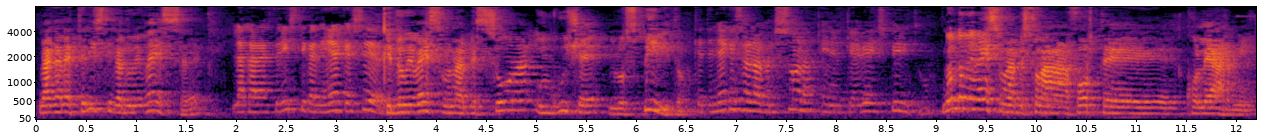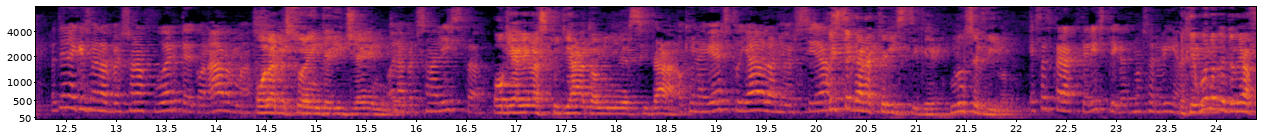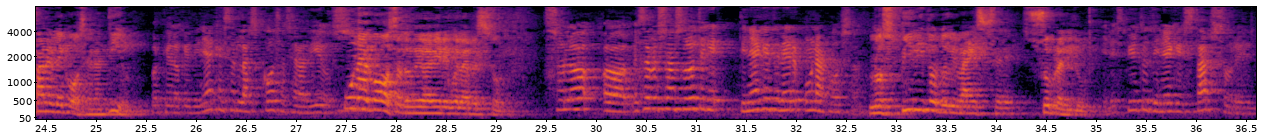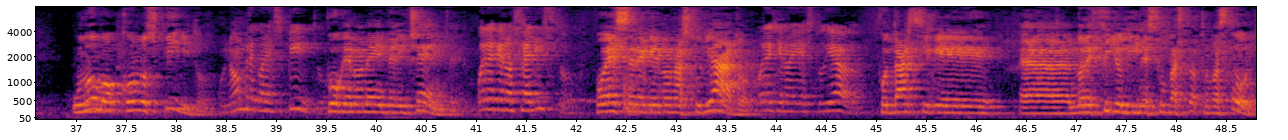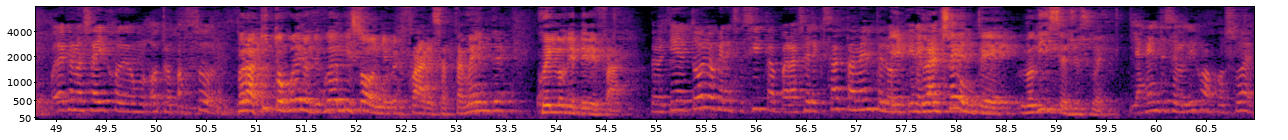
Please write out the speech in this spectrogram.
La caratteristica doveva essere La característica tenía que ser che doveva essere una persona in cui c'è lo spirito. que tenía que ser una persona en el que había espíritu. Non doveva essere una persona forte con le armi, No tiene que ser una persona fuerte con armas, o una persona o una intelligente, persona lista, o che aveva studiato o all'università. quien había estudiado en la universidad. Queste caratteristiche non servivano, Esas características no servían, perché quello che doveva fare le cose era Dio. porque lo que tenía que hacer las cosas era Dios. Una cosa doveva avere quella persona, Solo, uh, esa persona solo te- tenía que tener una cosa. lo spirito doveva essere sopra di lui. El espíritu tenía que estar sobre él. Un uomo con lo spirito Un hombre con espíritu. può che non è intelligente, Puede que no sea listo, può essere che non ha studiato, puede que no haya estudiado, può darsi che eh, non è figlio di nessun past- altro pastore. puede que no sea hijo de un otro pastor, Però ha tutto quello di cui ha bisogno per fare esattamente quello che deve fare. Pero tiene todo lo que necesita para hacer exactamente lo que E, tiene e que la hacer. gente lo disse a Giosuè. La gente se lo dijo a Josué.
